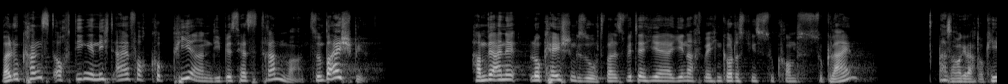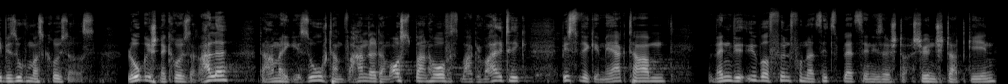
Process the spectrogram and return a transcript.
Weil du kannst auch Dinge nicht einfach kopieren, die bis jetzt dran waren. Zum Beispiel haben wir eine Location gesucht, weil es wird ja hier, je nach welchen Gottesdienst du kommst, zu klein. Also haben wir gedacht, okay, wir suchen was Größeres. Logisch, eine größere Halle. Da haben wir gesucht, haben verhandelt am Ostbahnhof. Es war gewaltig, bis wir gemerkt haben, wenn wir über 500 Sitzplätze in dieser schönen Stadt gehen,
